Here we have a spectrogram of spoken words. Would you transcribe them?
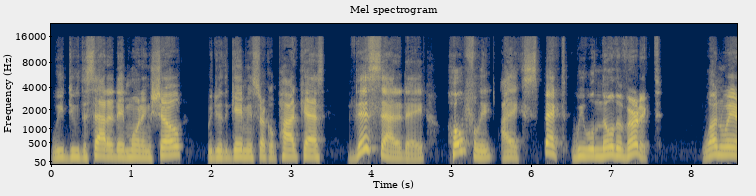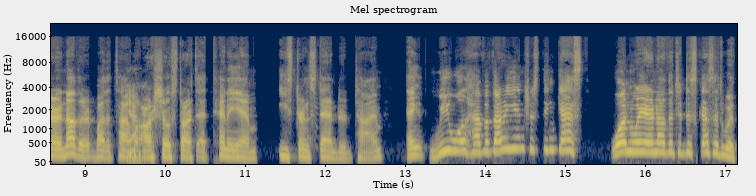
We do the Saturday morning show. We do the Gaming Circle podcast this Saturday. Hopefully, I expect we will know the verdict one way or another by the time yeah. our show starts at 10 a.m. Eastern Standard Time. And we will have a very interesting guest, one way or another, to discuss it with.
